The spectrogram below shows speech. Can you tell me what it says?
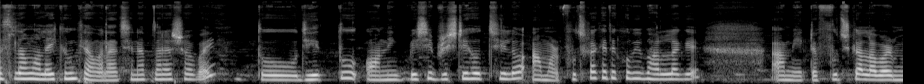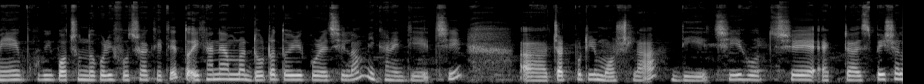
আসসালামু আলাইকুম, কেমন আছেন আপনারা সবাই? তো যেহেতু অনেক বেশি বৃষ্টি হচ্ছিল, আমার ফুচকা খেতে খুবই ভালো লাগে। আমি একটা ফুচকা লাভার মেয়ে, খুবই পছন্দ করি ফুচকা খেতে। তো এখানে আমরা ডোটা তৈরি করেছিলাম, এখানে দিয়েছি চটপটির মশলা, দিয়েছি হচ্ছে একটা স্পেশাল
